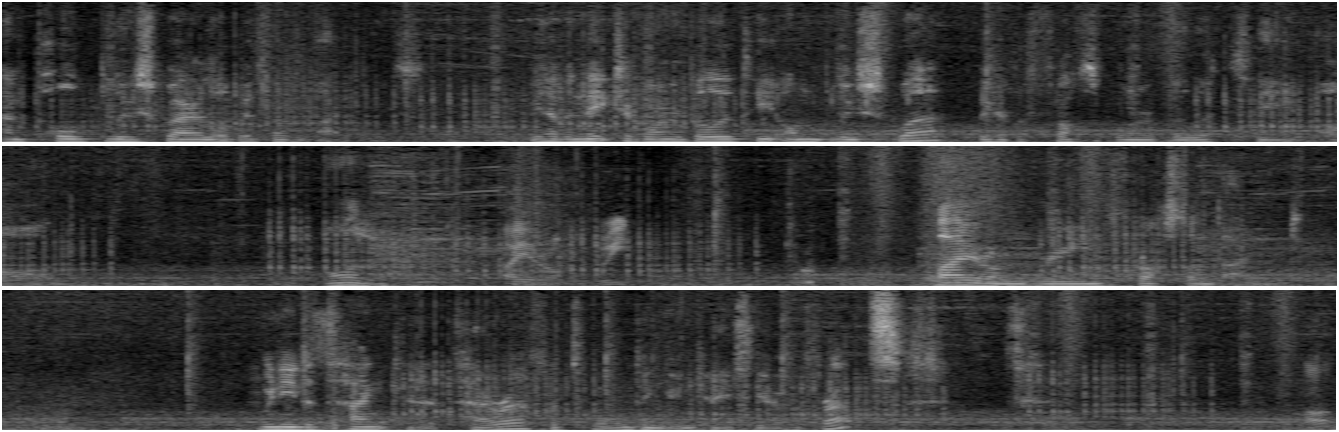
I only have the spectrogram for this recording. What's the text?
And pull blue square a little bit further back, please. We have a nature vulnerability on blue square. We have a frost vulnerability on order. Fire on green. Fire on green, frost on diamond. We need a tank and a terror for taunting in case he overthreats. Oh,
